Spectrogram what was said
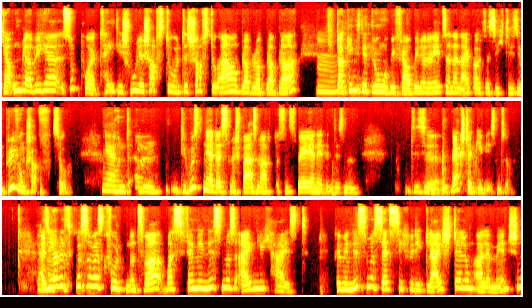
ja, unglaublicher Support. Hey, die Schule schaffst du und das schaffst du auch, bla bla bla bla. Mhm. Da ging es nicht darum, ob ich Frau bin oder nicht, sondern einfach, dass ich diese Prüfung schaffe. So. Ja. Und ähm, die wussten ja, dass es mir Spaß macht, sonst wäre ja nicht in diesem, diese Werkstatt gewesen. So. Genau. Also ich habe jetzt kurz noch was gefunden, und zwar, was Feminismus eigentlich heißt. Feminismus setzt sich für die Gleichstellung aller Menschen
